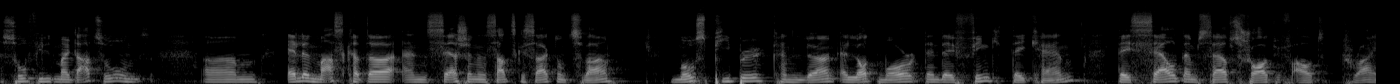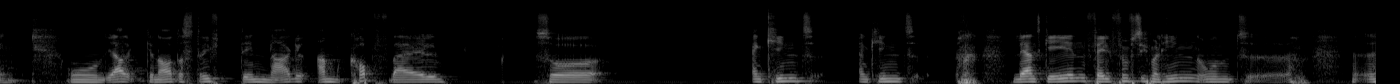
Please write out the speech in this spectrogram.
So viel mal dazu. Und ähm, Elon Musk hat da einen sehr schönen Satz gesagt und zwar: Most people can learn a lot more than they think they can. They sell themselves short without trying. Und ja, genau das trifft den Nagel am Kopf, weil so ein Kind, ein Kind lernt gehen, fällt 50 Mal hin und äh,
